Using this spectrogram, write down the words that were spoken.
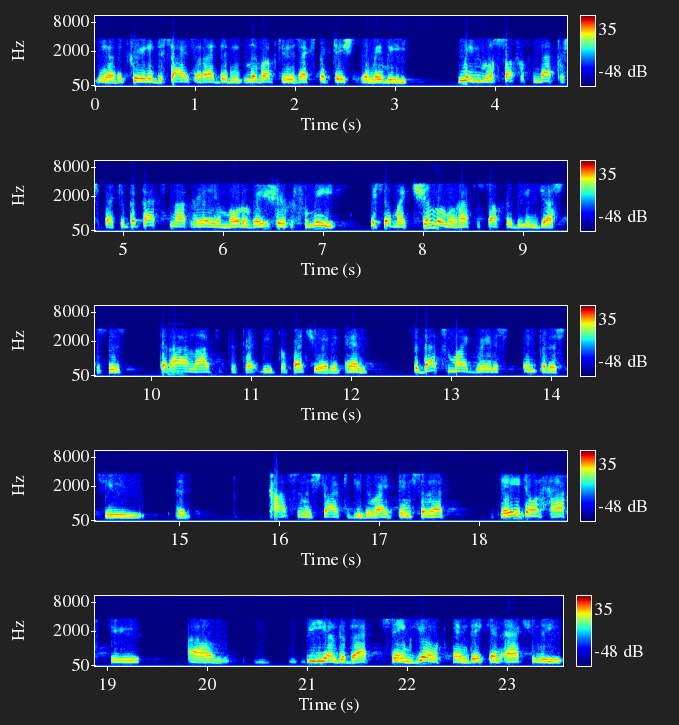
you know the creator decides that I didn't live up to his expectations, and maybe maybe we'll suffer from that perspective. But that's not really a motivation for me. It's that my children will have to suffer the injustices that I allowed to be perpetuated. And so that's my greatest impetus to uh, constantly strive to do the right thing so that they don't have to um, be under that same yoke and they can actually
